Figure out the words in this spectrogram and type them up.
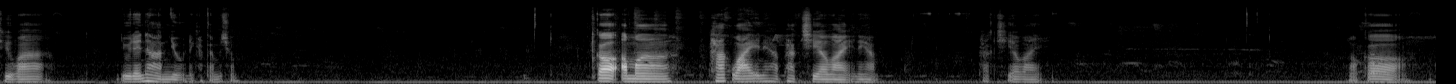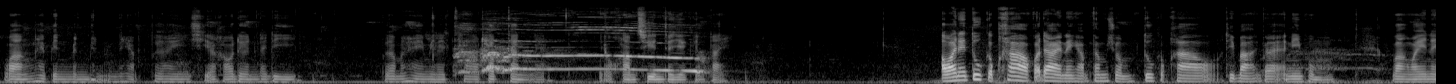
ถือว่าอยู่ได้นานอยู่นะครับท่านผู้ชม ก็เอามาพักไว้นะครับพักเชื้อไว้นะครับพักเชื้อไว้ แล้วก็ วางให้เป็นเป็นๆนะครับ เพื่อให้เชื้อเขาเดินได้ดี เพื่อไม่ให้เมล็ดข้าวทับกันนะครับเดี๋ยวความชื้นจะเยอะเกินไป เอาไว้ในตู้กับข้าวก็ได้นะครับท่านผู้ชมตู้กับข้าวที่บ้านก็ได้อันนี้ผมวางไว้ใน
